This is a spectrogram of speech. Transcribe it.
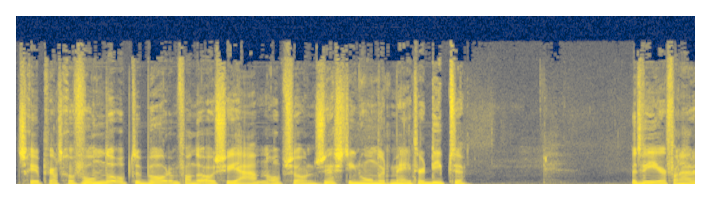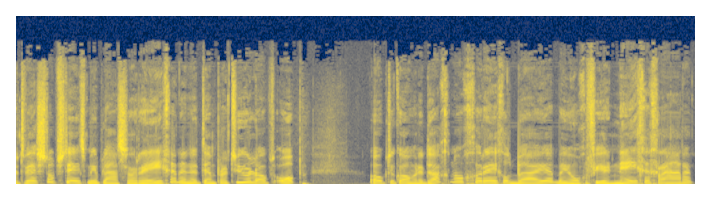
Het schip werd gevonden op de bodem van de oceaan op zo'n 1600 meter diepte. Het weer. Vanuit het westen op steeds meer plaatsen regen en de temperatuur loopt op. Ook de komende dag nog geregeld buien bij ongeveer 9 graden.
